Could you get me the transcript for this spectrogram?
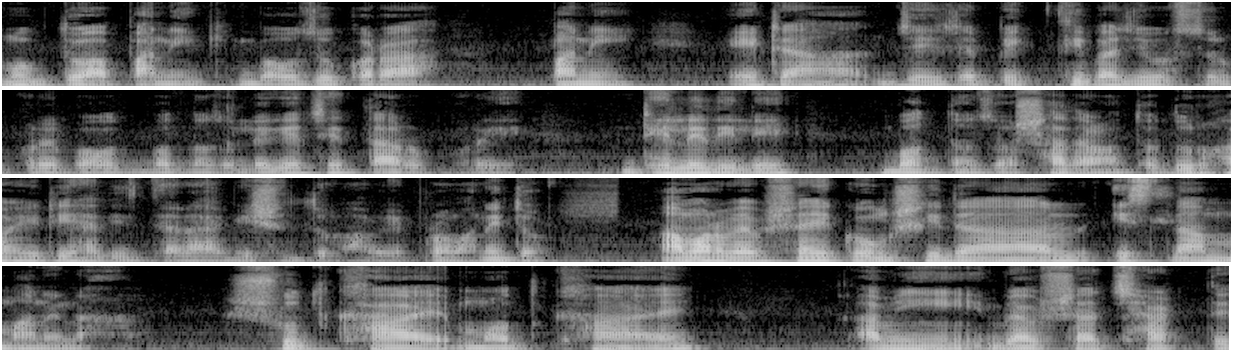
মুখ ধোয়া, পানি কিংবা উজু করা পানি, এটা যে যে ব্যক্তি বা যে বস্তুর উপরে বদ- বদনজর লেগেছে, তার উপরে ঢেলে দিলে বদনজর সাধারণত দূর হয়। এটি হাদিস দ্বারা বিশুদ্ধভাবে প্রমাণিত। আমার ব্যবসায়িক অংশীদার ইসলাম মানে না, সুদ খায়, মদ খায় আমি ব্যবসা ছাড়তে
